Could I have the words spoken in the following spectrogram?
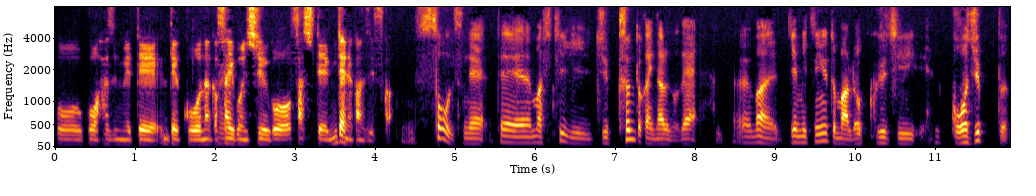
こう、こう始めて、で、こう、なんか最後に集合させて、みたいな感じですか？そうですね。で、まあ7時10分とかになるので、えーまあ厳密に言うとまあ6時50分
